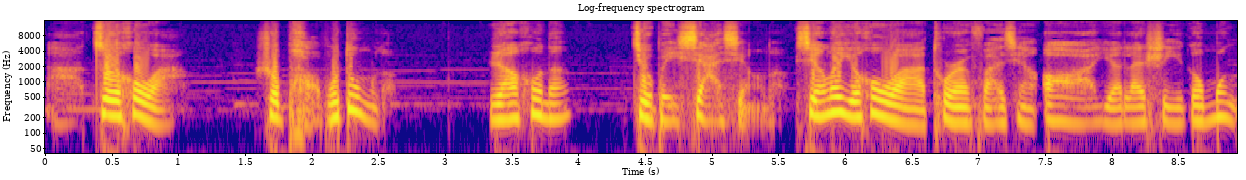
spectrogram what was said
啊，最后啊说跑不动了。然后呢，就被吓醒了。醒了以后啊，突然发现啊，原来是一个梦。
